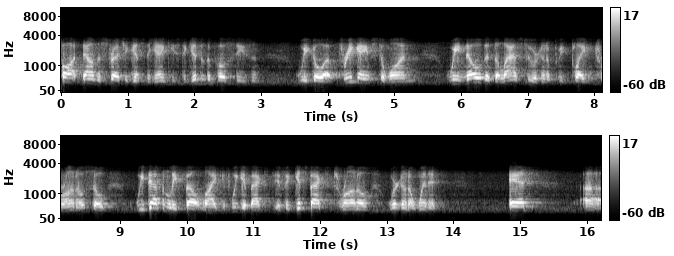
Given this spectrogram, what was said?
fought down the stretch against the Yankees to get to the postseason. We go up three games to one. We know that the last two are going to be played in Toronto, so we definitely felt like if we get back, if it gets back to Toronto, we're going to win it. And uh,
